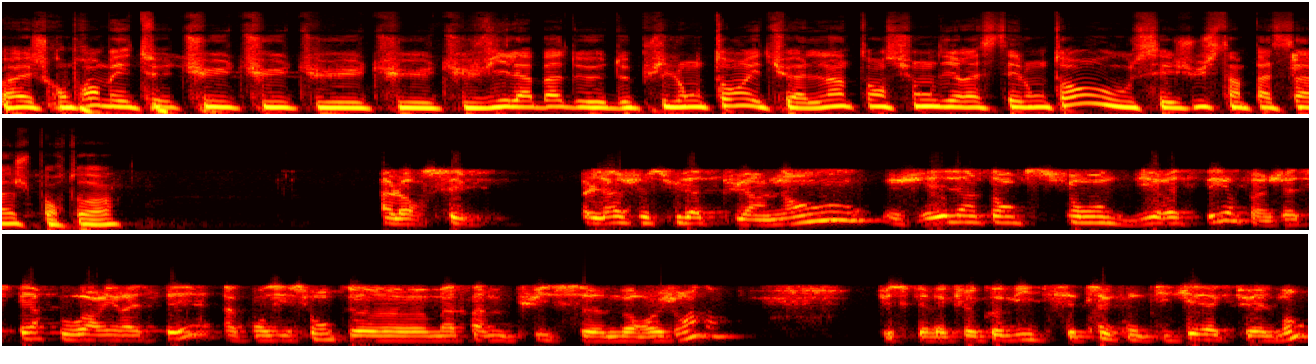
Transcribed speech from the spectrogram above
Ouais, je comprends, mais tu, tu, tu, tu, tu, tu vis là-bas de- depuis longtemps et tu as l'intention d'y rester longtemps ou c'est juste un passage pour toi? Alors c'est là, je suis là depuis un an. J'ai l'intention d'y rester. Enfin, j'espère pouvoir y rester, à condition que ma femme puisse me rejoindre, puisqu'avec le Covid, c'est très compliqué actuellement.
